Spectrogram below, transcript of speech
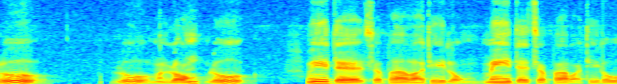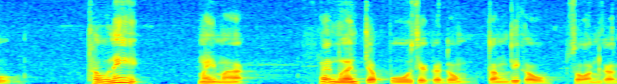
รู้ รู้มันหลง รู้ มีแต่สภาวะที่หลง มีแต่สภาวะที่รู้ เท่านี้ไม่มากให้เหมือนจับปูเสกกระดงตังที่เขาสอนกัน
